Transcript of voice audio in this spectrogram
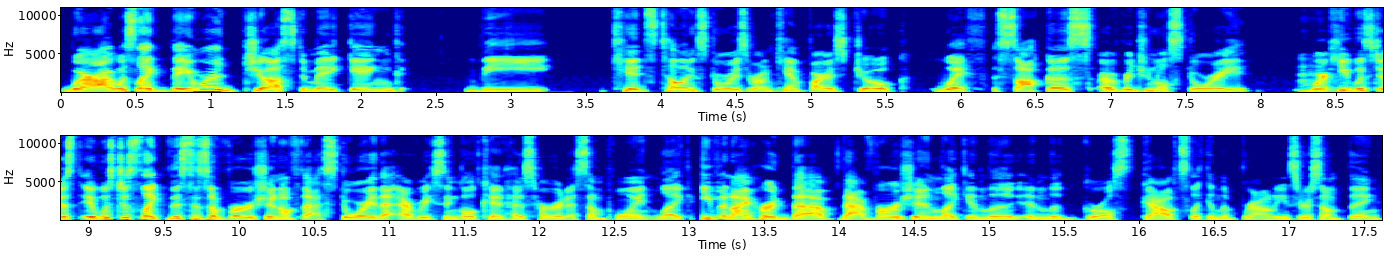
where I was like, they were just making the kids telling stories around campfires joke with Sokka's original story where Mhm. he was just it was just like this is a version of that story that every single kid has heard at some point. Like even i heard that that version like in the in the girl scouts like in the brownies or something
